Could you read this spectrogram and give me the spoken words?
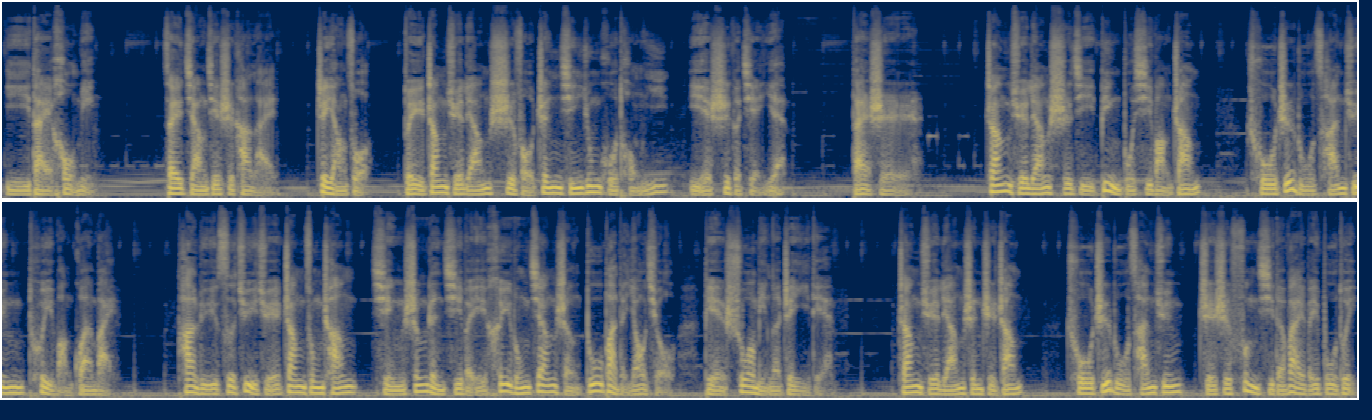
以待后命。在蒋介石看来，这样做对张学良是否真心拥护统一也是个检验。但是，张学良实际并不希望张楚直鲁残军退往关外。他屡次拒绝张宗昌请升任其为黑龙江省督办的要求，便说明了这一点。张学良深知张楚直鲁残军只是奉系的外围部队，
